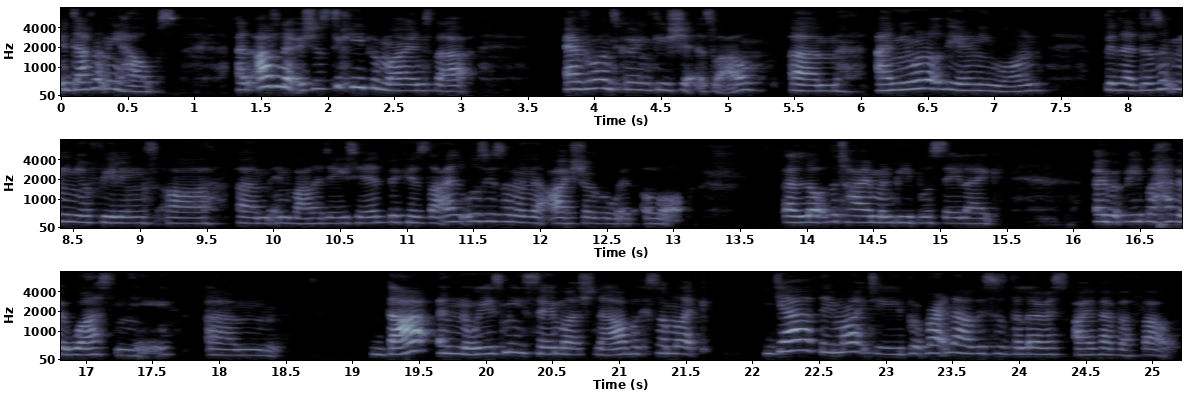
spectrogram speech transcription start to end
it definitely helps. And I don't know, it's just to keep in mind that everyone's going through shit as well. Um, and you're not the only one, but that doesn't mean your feelings are um, invalidated because that is also something that I struggle with a lot. A lot of the time when people say, like, oh, but people have it worse than you, um, that annoys me so much now because I'm like, yeah, they might do, but right now this is the lowest I've ever felt.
